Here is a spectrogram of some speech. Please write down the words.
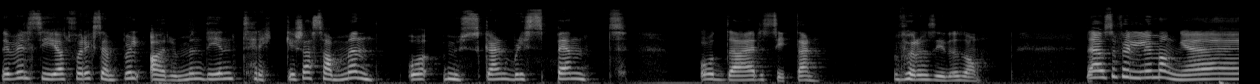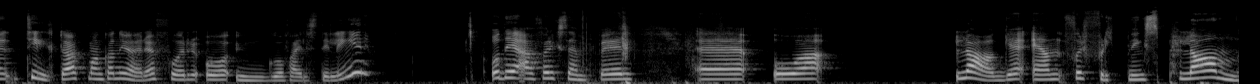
Det vil si at f.eks. armen din trekker seg sammen, og muskelen blir spent. Og der sitter den, for å si det sånn. Det er selvfølgelig mange tiltak man kan gjøre for å unngå feilstillinger. Og det er f.eks. Eh, å lage en forflytningsplan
